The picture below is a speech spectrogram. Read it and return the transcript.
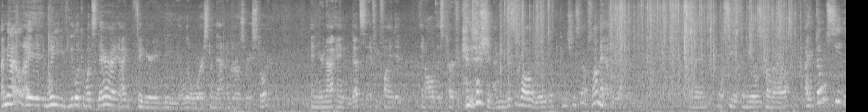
I mean, I don't. I, when you, if you look at what's there, I, I figure it'd be a little worse than that in a grocery store. And you're not, and that's if you find it in all this perfect condition. I mean, this is all really good condition stuff, so I'm happy with it. And then we'll see if the meals come out. I don't see the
